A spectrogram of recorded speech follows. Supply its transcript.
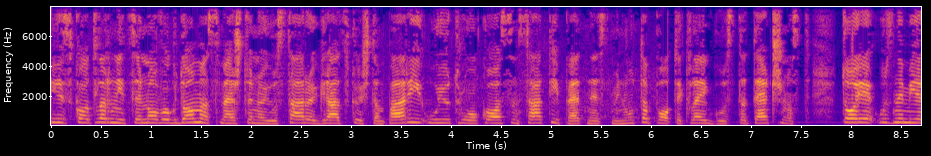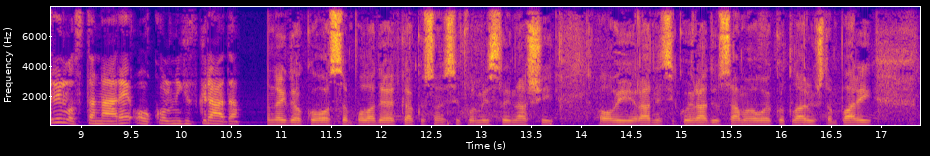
Iz kotlarnice Novog doma, smeštenoj u staroj gradskoj štampariji, ujutru oko 8 sati i 15 minuta potekla je gusta tečnost. To je uznemirilo stanare okolnih zgrada. Negde oko 8, pola 9, kako su nas informisali naši ovi radnici koji rade u samoj ovoj kotlari u štampariji,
